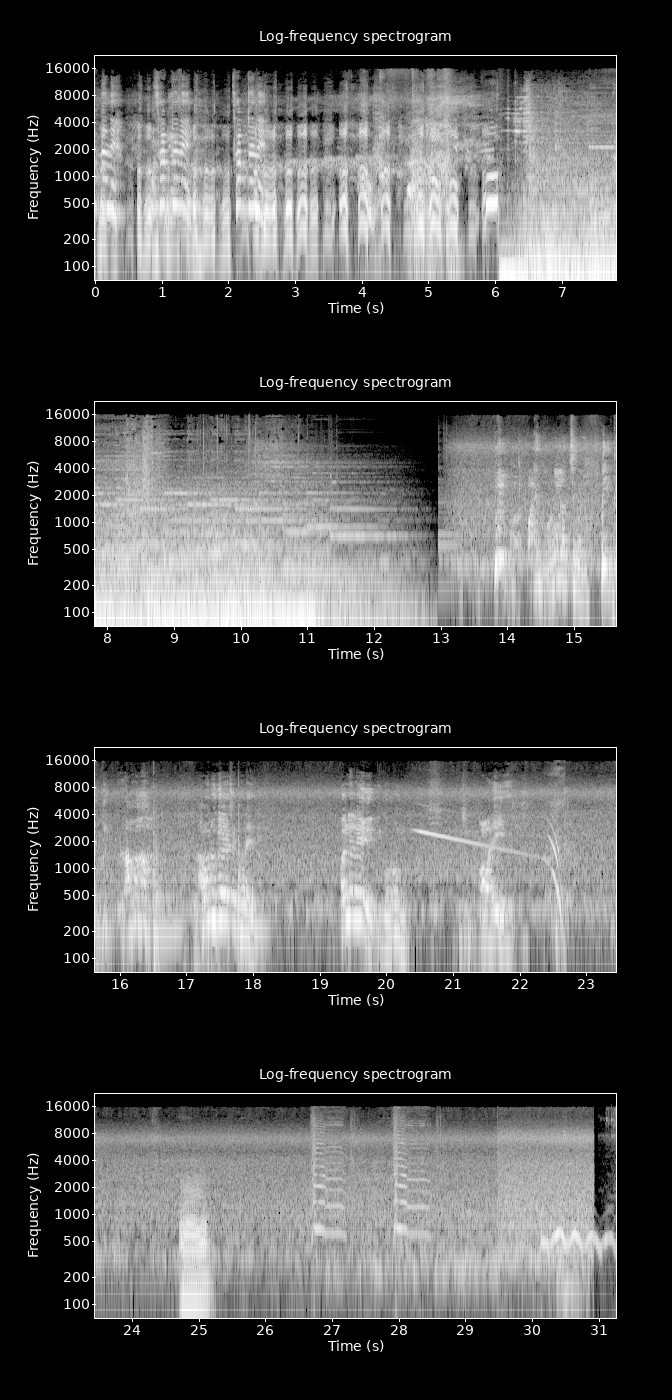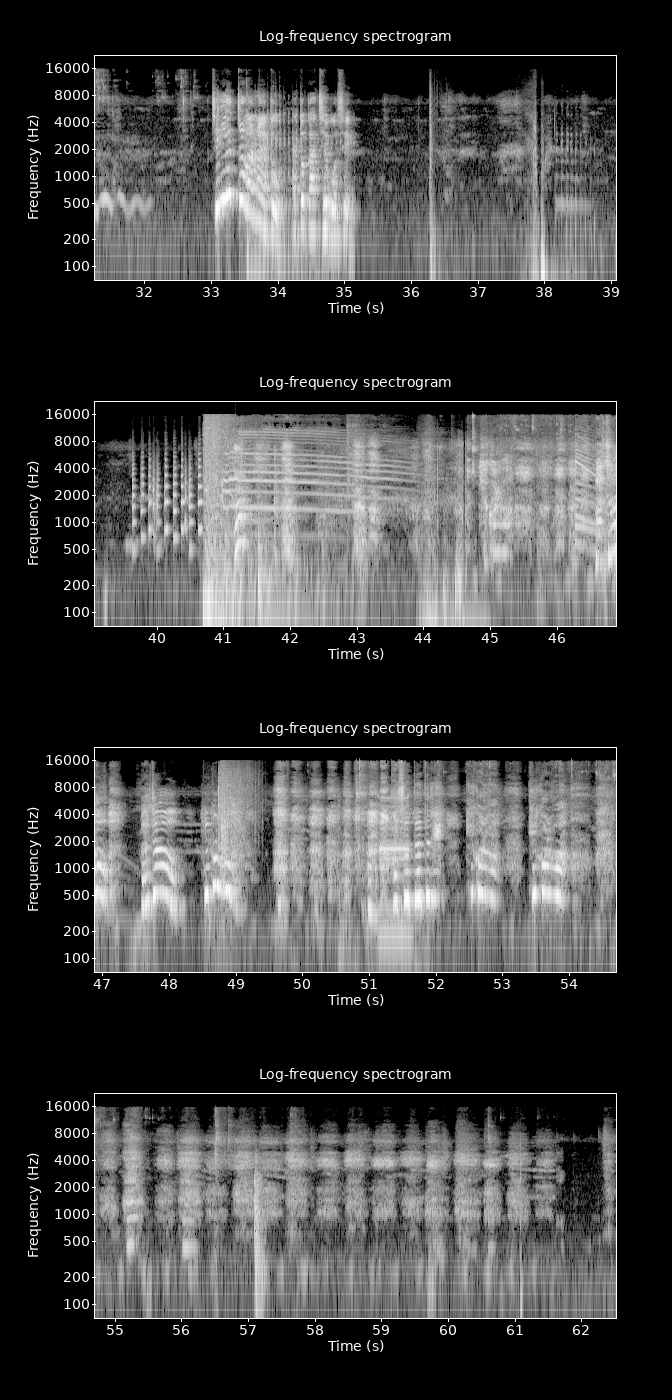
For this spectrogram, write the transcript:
사단에 사단에 사단에 빨리 노랑 지금 나와. 나와 누구야 지금 언니 이 노랑 와리 চিল্লাচ্ছ কেন এত? এত কাছে বসে। কি করব? তাড়াতাড়ি কি করব কি করব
